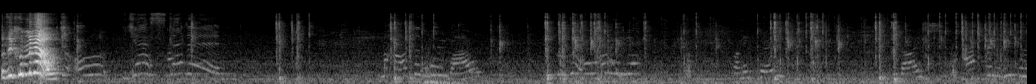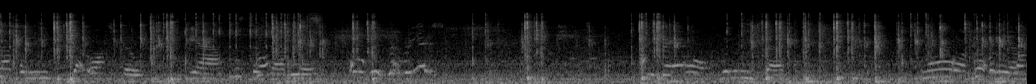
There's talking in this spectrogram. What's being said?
Are they coming out? Oh, get in. my house is going well. Twenty-two. Nice. I think we can have William get the last kill. Yeah, there's no way. Oh, wait, there he is. I'm dead. Oh, William's dead. No, I'm not William.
